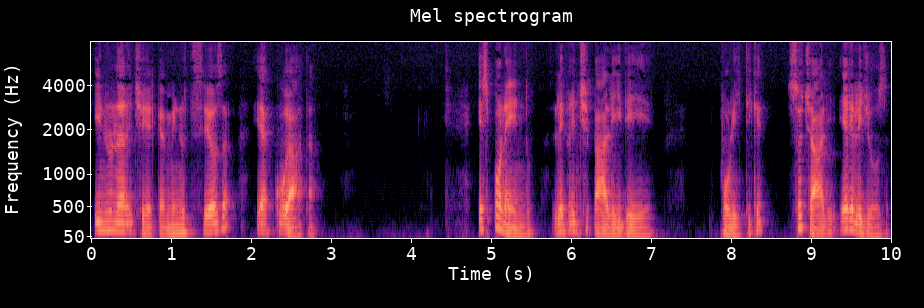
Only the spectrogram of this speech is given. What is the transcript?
in una ricerca minuziosa e accurata, esponendo le principali idee politiche, sociali e religiose,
